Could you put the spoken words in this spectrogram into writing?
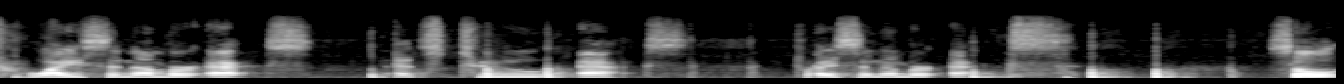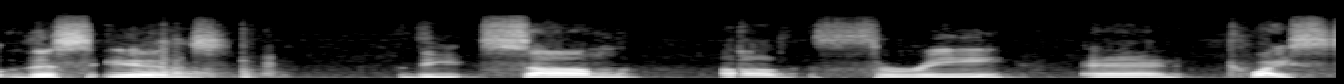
twice a number x, that's 2x. Twice a number x. So this is the sum of 3 and twice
